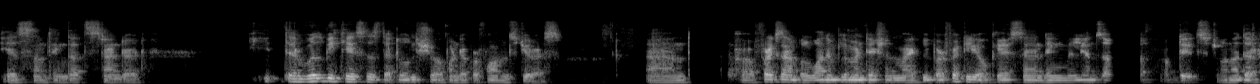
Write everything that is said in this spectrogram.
is something that's standard, there will be cases that don't show up under performance duress. And uh, for example, one implementation might be perfectly okay sending millions of updates to another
